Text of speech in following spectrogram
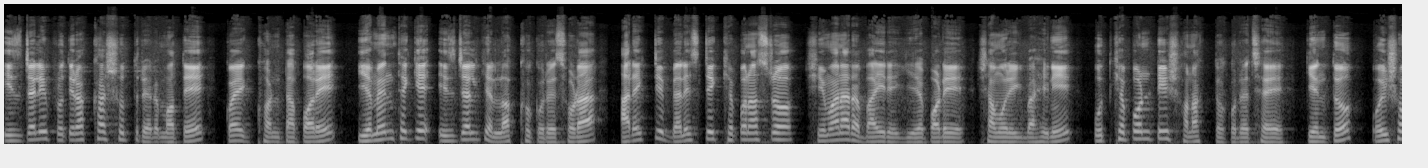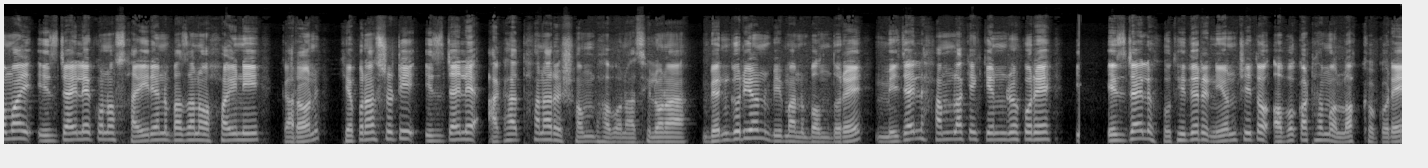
ইসরায়েলি প্রতিরক্ষা সূত্রের মতে, কয়েক ঘণ্টা পরে ইয়েমেন থেকে ইসরায়েলকে লক্ষ্য করে ছোড়া আরেকটি ব্যালিস্টিক ক্ষেপণাস্ত্র সীমানার বাইরে গিয়ে পড়ে। সামরিক বাহিনী উৎক্ষেপণটি শনাক্ত করেছে। কিন্তু ওই সময় ইসরায়েলে কোনো সাইরেন বাজানো হয়নি কারণ ক্ষেপণাস্ত্রটি ইসরায়েলে আঘাত হানার সম্ভাবনা ছিল না। বেনগুরিয়ন বিমানবন্দরে মিজাইল হামলাকে কেন্দ্র করে ইসরায়েল হুথিদের নিয়ন্ত্রিত অবকাঠামো লক্ষ্য করে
